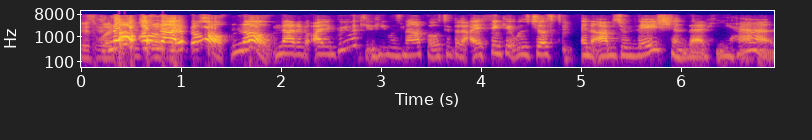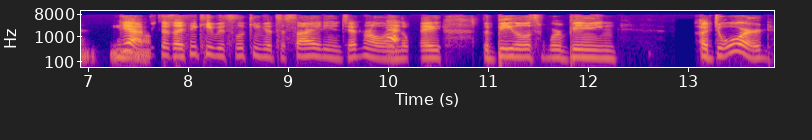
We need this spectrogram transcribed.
Is what no, oh, not at all. No, not at all. I agree with you. He was not boasting, but I think it was just an observation that he had. yeah, know? because I think he was looking at society in general yeah. and the way the Beatles were being adored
